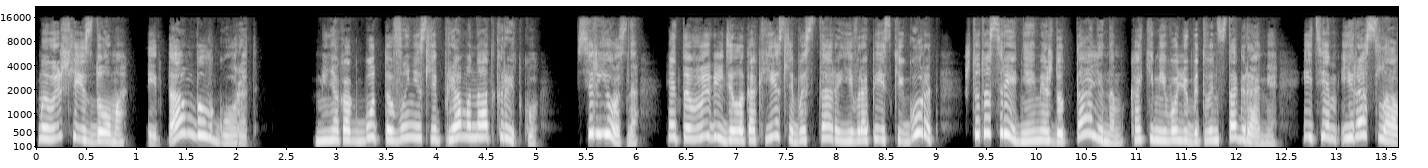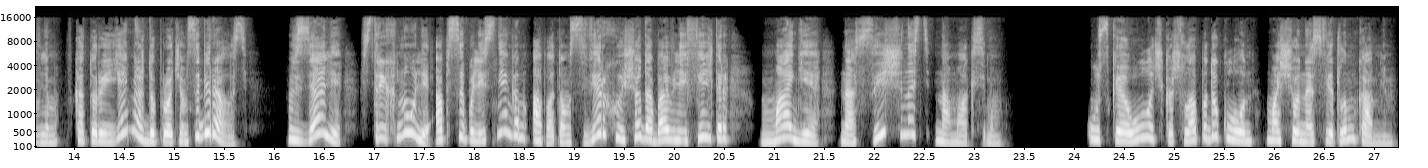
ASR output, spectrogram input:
мы вышли из дома, и там был город. Меня как будто вынесли прямо на открытку. Серьезно, это выглядело как если бы старый европейский город, что-то среднее между Таллином, каким его любят в Инстаграме, и тем Ярославлем, в который я, между прочим, собиралась. Взяли, встряхнули, обсыпали снегом, а потом сверху еще добавили фильтр «Магия», насыщенность на максимум. Узкая улочка шла под уклон, мощенная светлым камнем.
